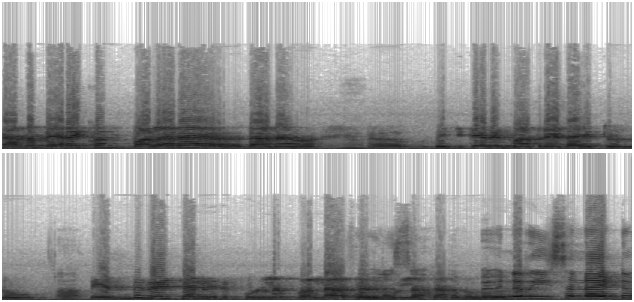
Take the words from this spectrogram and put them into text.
കാരണം വേറെ ഇപ്പം വളരെ ഇതാണ് വെജിറ്റേറിയൻ മാത്രമേ ഡയറ്റ് ഉള്ളൂ എന്ത് കഴിച്ചാലും ഇത് ഫുൾനെസ് വല്ലാത്ത പിന്നെ റീസെന്റ് ആയിട്ട്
